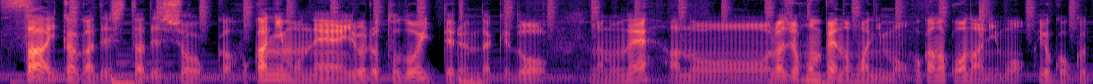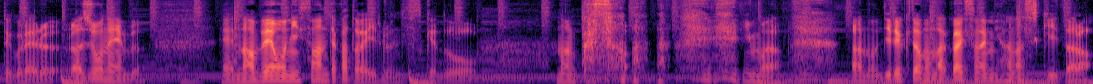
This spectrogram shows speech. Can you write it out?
さあいかがでしたでしょうか。他にもねいろいろ届いてるんだけどあのねあのーラジオ本編の方にも他のコーナーにもよく送ってくれるラジオネーム、えー鍋鬼さんって方がいるんですけどなんかさ 今あのディレクターの中井さんに話聞いたら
